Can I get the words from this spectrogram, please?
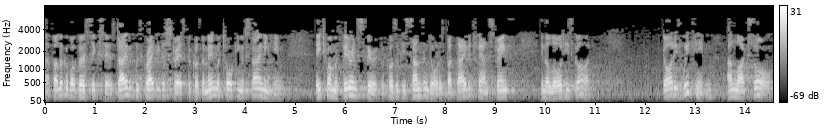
Uh, but look at what verse 6 says. David was greatly distressed because the men were talking of stoning him. Each one was bitter in spirit because of his sons and daughters, but David found strength in the Lord his God. God is with him, unlike Saul.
